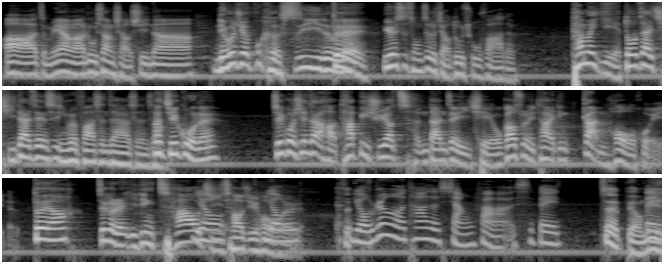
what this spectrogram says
啊怎么样啊，路上小心啊，你会觉得不可思议，对不对？对，因为是从这个角度出发的。他们也都在期待这件事情会发生在他身上。那结果呢？结果现在好，他必须要承担这一切。我告诉你，他一定干后悔的。对啊，这个人一定超级超级后悔。有，有任何他的想法是被。在表面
